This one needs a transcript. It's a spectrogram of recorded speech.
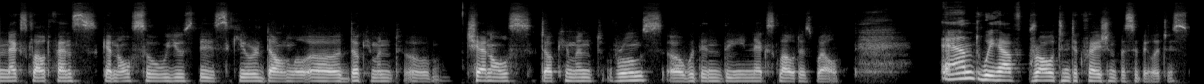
Nextcloud fans can also use the secure download uh, document uh, channels, document rooms uh, within the Nextcloud as well. And we have broad integration possibilities.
